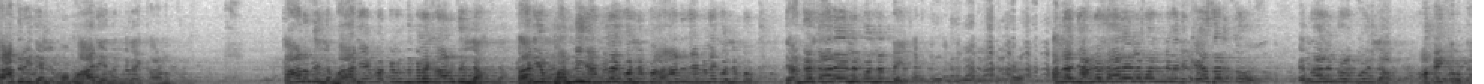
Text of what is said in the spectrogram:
രാത്രി ചെല്ലുമ്പോൾ ഭാര്യ നിങ്ങളെ കാണും. കാണുന്നില്ല. ഭാര്യയും മക്കളും നിങ്ങളെ കാണുന്നില്ല. കാര്യം പന്നി ഞങ്ങളെ കൊല്ലുമ്പോ ആണ് ഞങ്ങളെ കൊല്ലുമ്പോ ഞങ്ങൾക്ക് ആരെയെല്ലാം കൊല്ലണ്ടേ? അല്ല ഞങ്ങൾക്ക് ആരെയെല്ലാം കൊല്ലണ്ടേ? കേസെടുത്തോ. എന്നാലും കുഴപ്പമില്ല. ആയിക്കോട്ടെ.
